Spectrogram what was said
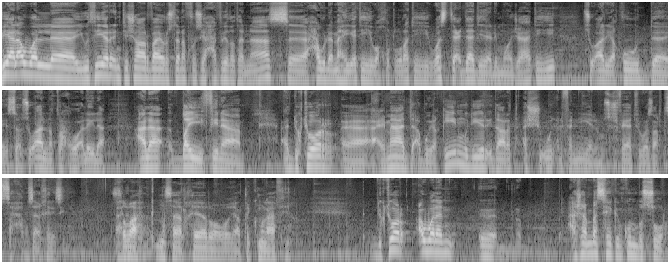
في الأول يثير انتشار فيروس تنفسي حفيظة الناس حول ماهيته وخطورته واستعدادنا لمواجهته. سؤال يقود سؤال نطرحه الليلة على ضيفنا. الدكتور عماد أبو يقين مدير إدارة الشؤون الفنية للمستشفيات في وزارة الصحة. مساء الخير يا سيدي. صباح مساء الخير ويعطيكم العافية. دكتور أولا عشان بس هيك نكون بالصورة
